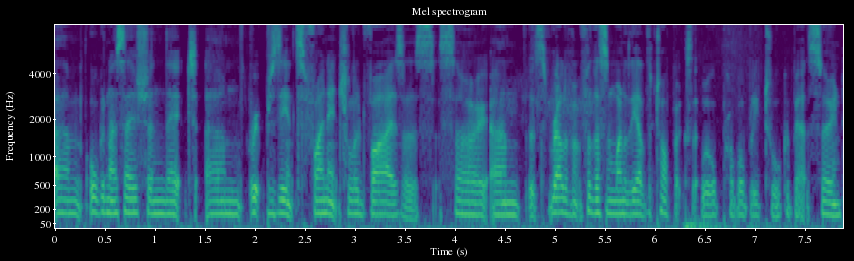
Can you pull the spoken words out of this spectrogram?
um, organisation that um, represents financial advisors. So um, it's relevant for this and one of the other topics that we'll probably talk about soon.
